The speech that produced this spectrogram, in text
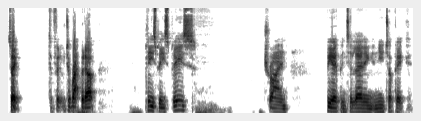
So to, to wrap it up, please, please, please try and be open to learning a new topic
